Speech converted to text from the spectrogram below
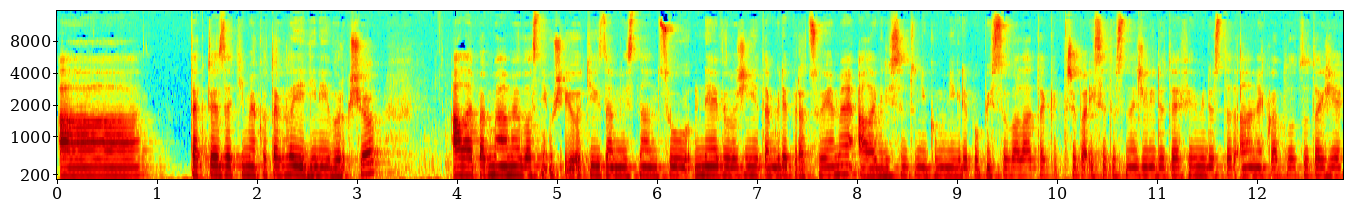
A tak to je zatím jako takhle jediný workshop. Ale pak máme vlastně už i od těch zaměstnanců, ne vyloženě tam, kde pracujeme, ale když jsem to někomu někde popisovala, tak třeba i se to snažili do té firmy dostat, ale neklaplo to, takže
